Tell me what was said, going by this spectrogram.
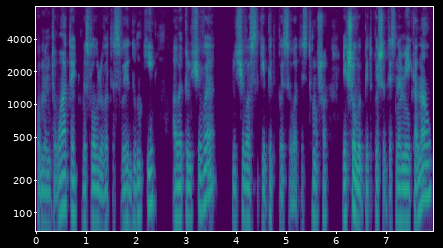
коментувати, висловлювати свої думки. Але ключове, ключове все-таки підписуватись. Тому що якщо ви підпишетесь на мій канал,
